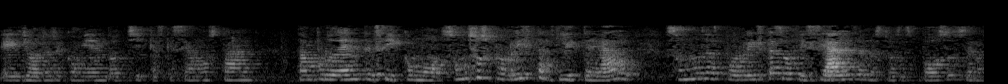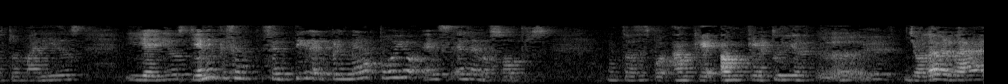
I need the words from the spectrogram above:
eh, yo les recomiendo, chicas, que seamos tan, tan prudentes y como somos sus porristas, literal, somos las porristas oficiales de nuestros esposos, de nuestros maridos, y ellos tienen que sen- sentir, el primer apoyo es el de nosotros. Entonces, pues, aunque, aunque tú digas, yo la verdad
